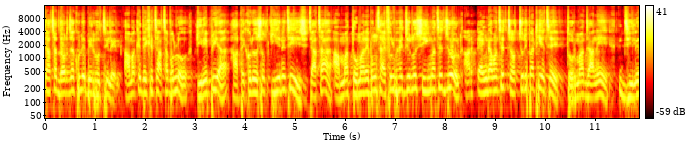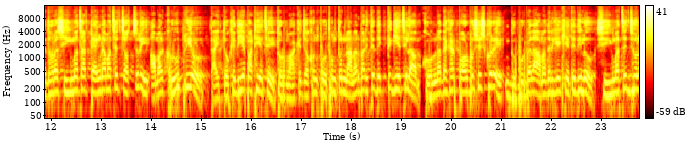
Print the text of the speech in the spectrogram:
চাচা দরজা খুলে বের হচ্ছিলেন। আমাকে দেখে চাচা বলল, কিরে প্রিয়া, হাতে করে ওসব কি এনেছিস? চাচা, আম্মা তোমার এবং সাইফুল ভাইয়ের জন্য শিং মাছের ঝোল আর ট্যাংরা মাছের চচ্চড়ি পাঠিয়েছে। তোর তোর মা জানে, ঝিলে ধরা শিং মাছ আর ট্যাংরা মাছের চচ্চড়ি আমার খুব প্রিয়, তাই তোকে দিয়ে পাঠিয়েছে। তোর মাকে যখন প্রথম তোর নানার বাড়িতে দেখতে গিয়েছিলাম, কন্যা দেখার পর্ব শেষ করে দুপুরবেলা আমাদেরকে খেতে দিল শিং মাছের ঝোল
